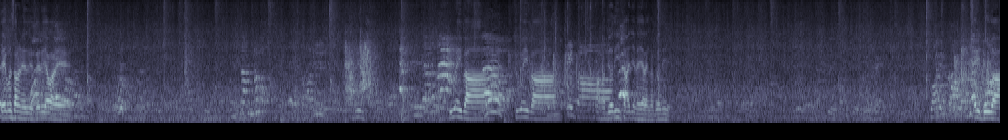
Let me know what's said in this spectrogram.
စဲဖို့စောင့်နေဆိုစဲလို့ရပါတယ်သူအိပ်ပါသူအိပ်ပါအိတ်ပါငါပြောသေးစားကျင်လည်းရတယ်ငါပြောသေးအေးဒူပါ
